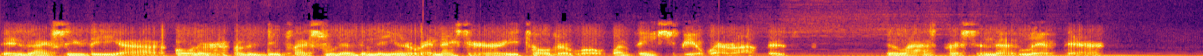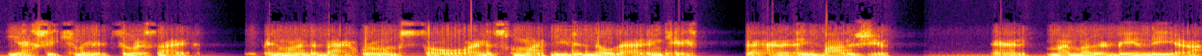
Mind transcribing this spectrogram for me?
is actually the uh, owner of the duplex who lived in the unit right next to her, he told her, well, one thing you should be aware of is the last person that lived there, he actually committed suicide in one of the back rooms. So I just want you to know that in case that kind of thing bothers you. And my mother being the uh,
